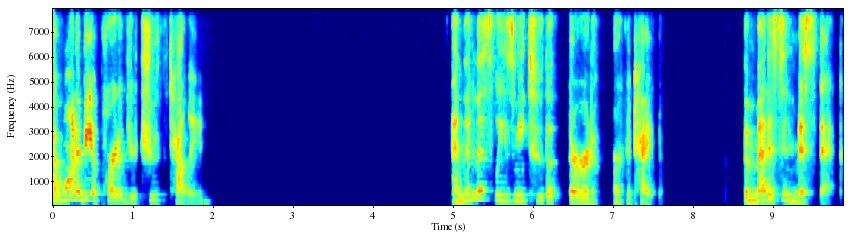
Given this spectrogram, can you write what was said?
I want to be a part of your truth telling. And then this leads me to the third archetype the medicine mystic.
